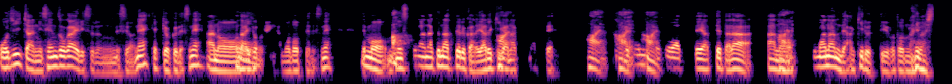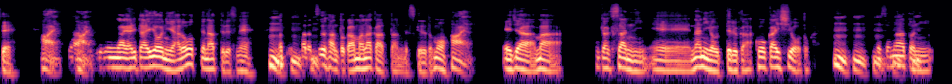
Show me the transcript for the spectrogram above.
おじいちゃんに先祖返りするんですよね、結局ですね。あの代表権が戻ってですね。でも、あ息子が亡くなってるからやる気がなくなって、はい、はい、ではい。そうやってやってたら、あの、はい暇なんで飽きるっていうことになりまして、はい、はい。自分がやりたいようにやろうってなってですね、まうんうんまだ通販とかあんまなかったんですけれども、はい。えーじゃあまあ、お客さんに、えー何が売ってるか公開しようとか、うんうんうんでその後。に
